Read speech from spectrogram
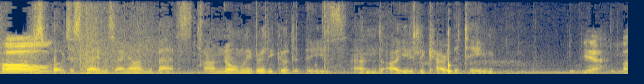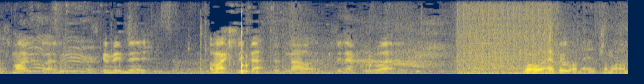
Just Oh, put a disclaimer saying I'm the best. I'm normally really good at these, and I usually carry the team. yeah, that's my disclaimer. It's gonna be me. I'm actually better than Alex in every way. Well, everyone in, come on.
